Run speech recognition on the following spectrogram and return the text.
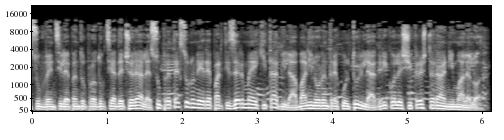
subvențiile pentru producția de cereale, sub pretextul unei repartizări mai echitabile a banilor între culturile agricole și creșterea animalelor.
